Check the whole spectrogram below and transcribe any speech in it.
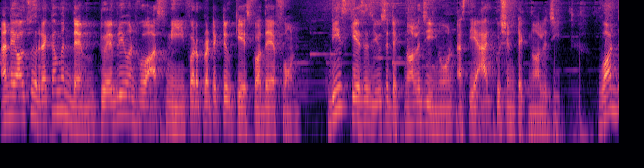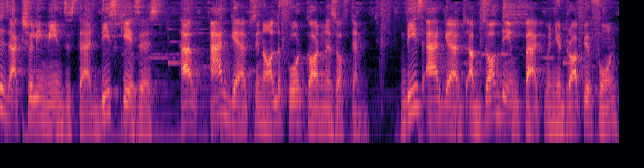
and I also recommend them to everyone who asks me for a protective case for their phone. These cases use a technology known as the air cushion technology. What this actually means is that these cases have air gaps in all the four corners of them. These air gaps absorb the impact when you drop your phone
